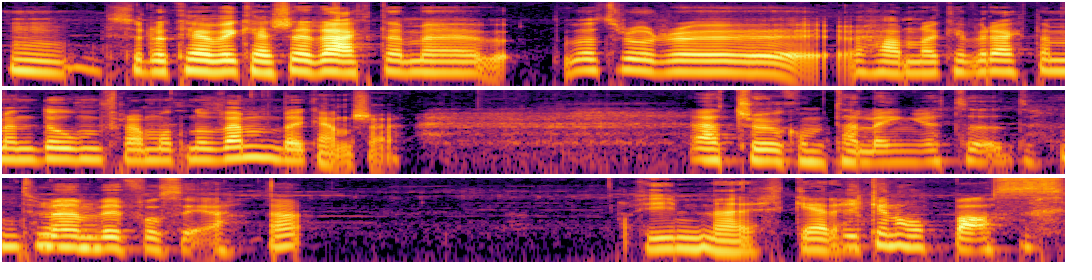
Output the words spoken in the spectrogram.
Mm, så då kan vi kanske räkna med, vad tror du Hanna, kan vi räkna med en dom framåt november kanske? Jag tror det kommer ta längre tid. Men vi får se. Vi märker. Vi kan hoppas.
